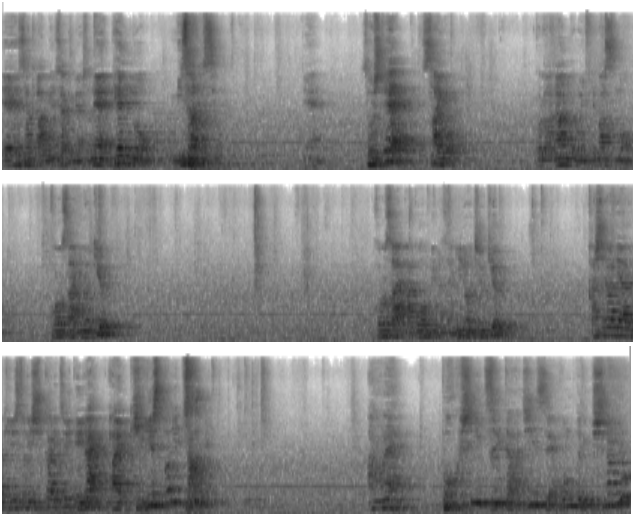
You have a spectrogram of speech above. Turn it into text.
えー、さっきあさっき見ましたね。天の御座ですよ、ね、そして最後。これは何度も言ってますもん殺さ2の9殺さあごめんなさい。2の19頭であるキリストにしっかりついていない。はい。キリストにつく。あのね牧師についたら人生本当に失うよ。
